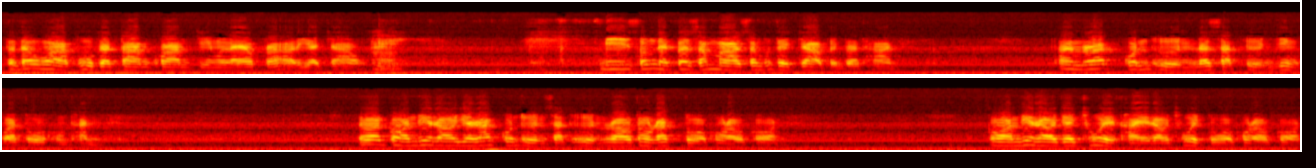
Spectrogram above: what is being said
แต่ถ้าว่าผู้กระตามความจริงแล้วพระอริยเจ้า มีสมเด็จพระสัมมาสัมพุทธเจ้าเป็นประธาน ท่านรักคนอื่นและสัตว์อื่นยิ่งกว่าตัวของท่าน แต่ว่าก่อนที่เราจะรักคนอื่นสัตว์อื่นเราต้องรักตัวของเราก่อน ก่อนที่เราจะช่วยใครเราช่วยตัวของเราก่อน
